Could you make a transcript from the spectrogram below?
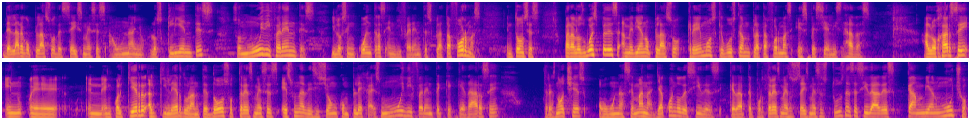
de largo plazo de seis meses a un año. Los clientes son muy diferentes y los encuentras en diferentes plataformas. Entonces, para los huéspedes a mediano plazo, creemos que buscan plataformas especializadas. Alojarse en, eh, en, cualquier alquiler durante dos o tres meses es una decisión compleja, es muy diferente que quedarse tres noches o una semana. Ya cuando decides quedarte por tres meses o seis meses, tus necesidades cambian mucho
